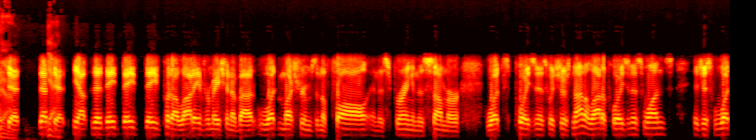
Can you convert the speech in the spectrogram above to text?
that's yeah. it. That's Yeah. it. Yeah, they, they they they put a lot of information about what mushrooms in the fall and the spring and the summer, what's poisonous, which there's not a lot of poisonous ones. It's just what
